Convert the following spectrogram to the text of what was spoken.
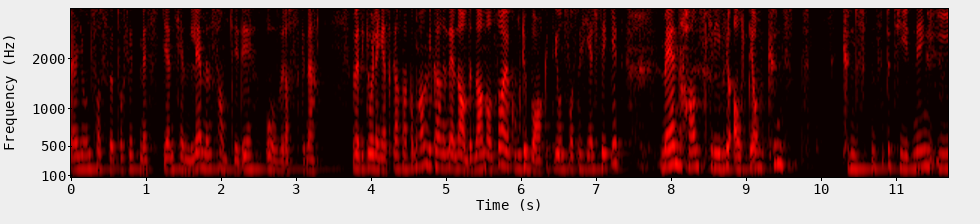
uh, Jon Fosse på sitt mest gjenkjennelige, men samtidig overraskende. Jeg vet ikke hvor lenge jeg skal snakke om han. Vi kan nevne andre navn også. Jeg kommer tilbake til Jon Fosse helt sikkert. Men han skriver jo alltid om kunst. Kunstens betydning i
